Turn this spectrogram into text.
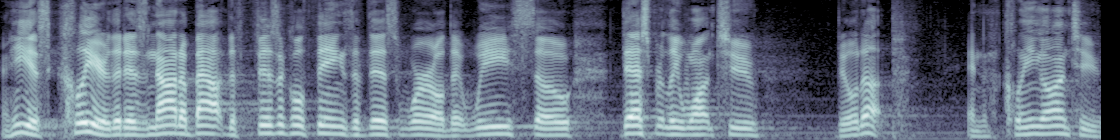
And he is clear that it is not about the physical things of this world that we so desperately want to build up and cling on to.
